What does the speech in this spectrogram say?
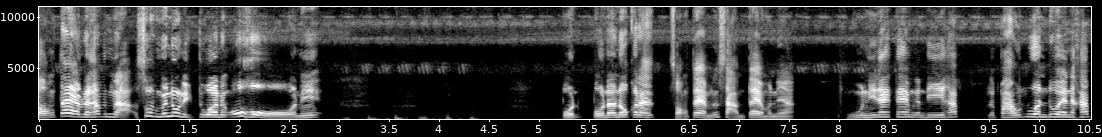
สองแต้มนะครับน่ะซุ่มไปนู่นอีกตัวหนึ่งโอ้โหวันนี้โปรโปรนานกก็ได้สองแต้มถึงสามแต้มวันเนี้ยโอ้โหวันนี้ได้แต้มกันดีครับแล้วปลาอ้วนๆด้วยนะครับ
